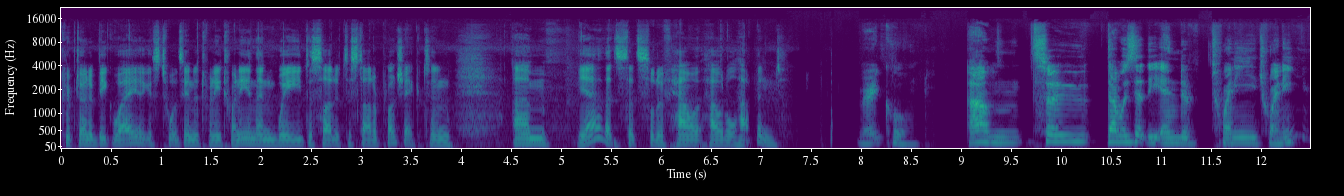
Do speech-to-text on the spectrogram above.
crypto in a big way, I guess, towards the end of 2020, and then we decided to start a project, and um, yeah, that's that's sort of how how it all happened. Very cool. Um, so that was at the end of 2020.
